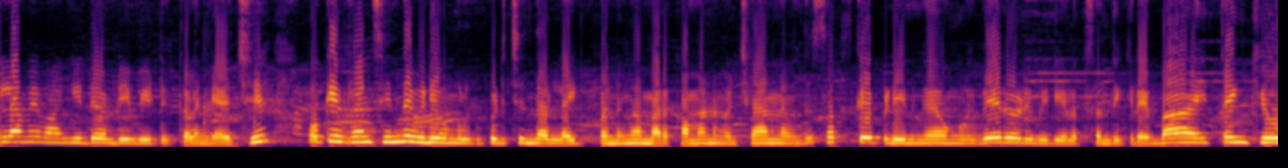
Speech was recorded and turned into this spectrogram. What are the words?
எல்லாமே வாங்கிட்டு அப்படியே வீட்டுக்கு கிளம்பியாச்சு. ஓகே ஃப்ரெண்ட்ஸ் இந்த வீடியோ உங்களுக்கு பிடிச்சிருந்தா லைக் பண்ணுங்கள் மறக்காமல் நம்ம சேனலை வந்து சப்ஸ்கிரைப் பண்ணிடுங்க. உங்களுக்கு வேறொரு வீடியோவில் சந்திக்கிறேன். பாய் தேங்க்யூ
